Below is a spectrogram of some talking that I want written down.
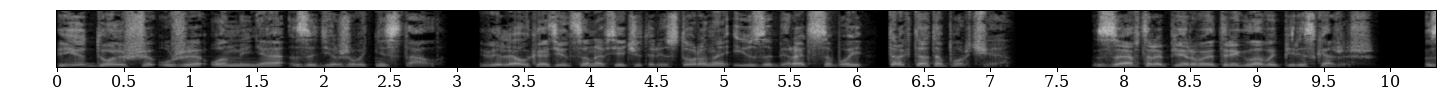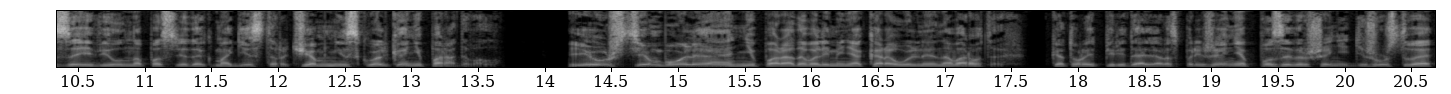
И дольше уже он меня задерживать не стал. Велел катиться на все четыре стороны и забирать с собой трактат о порче. «Завтра первые три главы перескажешь», — заявил напоследок магистр, чем нисколько не порадовал. И уж тем более не порадовали меня караульные на воротах которые передали распоряжение по завершении дежурства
